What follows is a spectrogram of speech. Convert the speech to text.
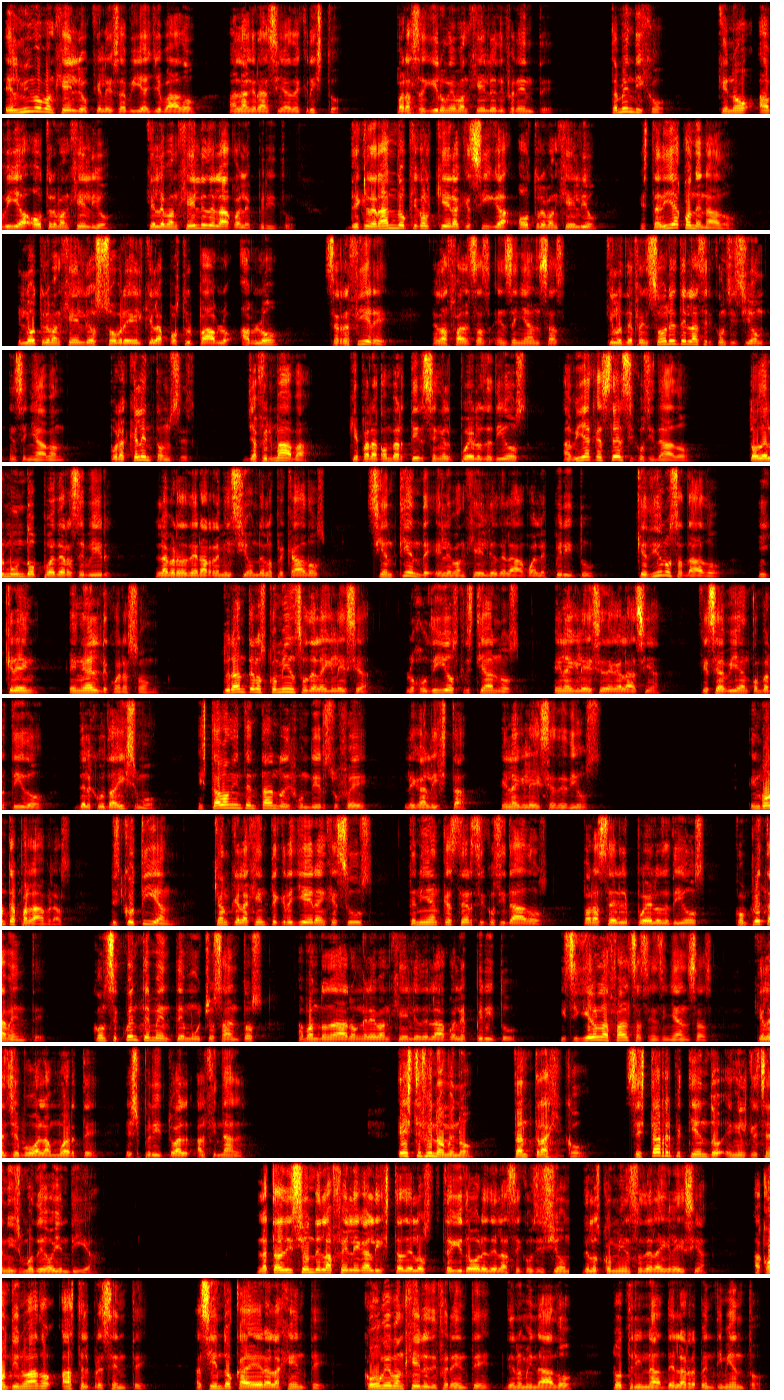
el mismo Evangelio que les había llevado a la gracia de Cristo, para seguir un Evangelio diferente. También dijo que no había otro Evangelio que el Evangelio del agua al Espíritu declarando que cualquiera que siga otro evangelio estaría condenado. El otro evangelio sobre el que el apóstol Pablo habló se refiere a las falsas enseñanzas que los defensores de la circuncisión enseñaban por aquel entonces y afirmaba que para convertirse en el pueblo de Dios había que ser circuncidado. Todo el mundo puede recibir la verdadera remisión de los pecados si entiende el Evangelio del agua al Espíritu que Dios nos ha dado y creen en él de corazón. Durante los comienzos de la iglesia, los judíos cristianos en la iglesia de Galacia, que se habían convertido del judaísmo, estaban intentando difundir su fe legalista en la iglesia de Dios. En otras palabras, discutían que aunque la gente creyera en Jesús, tenían que ser circuncidados para ser el pueblo de Dios completamente. Consecuentemente, muchos santos abandonaron el Evangelio del agua del Espíritu y siguieron las falsas enseñanzas que les llevó a la muerte espiritual al final. Este fenómeno tan trágico se está repitiendo en el cristianismo de hoy en día. La tradición de la fe legalista de los seguidores de la circuncisión de los comienzos de la iglesia ha continuado hasta el presente, haciendo caer a la gente con un evangelio diferente denominado doctrina del arrepentimiento.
